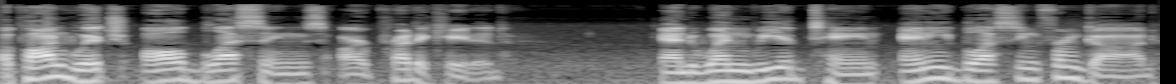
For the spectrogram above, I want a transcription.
upon which all blessings are predicated. And when we obtain any blessing from God,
